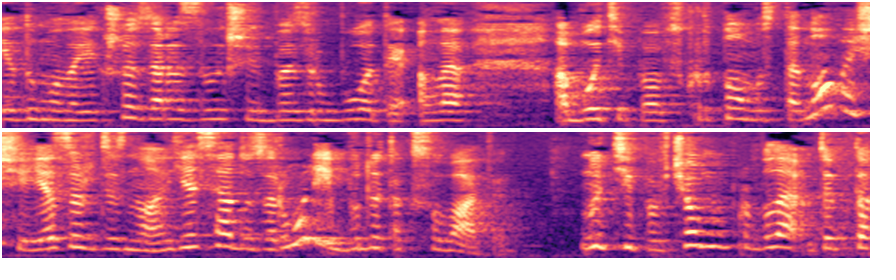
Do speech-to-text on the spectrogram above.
я думала, якщо я зараз залишусь без роботи, але або типу, в скрутному становищі, я завжди знала, я сяду за руль і буду таксувати. Ну, типу, в чому проблема? Тобто,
